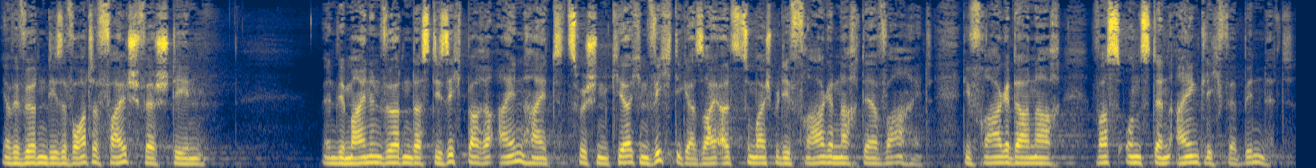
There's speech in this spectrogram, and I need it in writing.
Ja, wir würden diese Worte falsch verstehen, wenn wir meinen würden, dass die sichtbare Einheit zwischen Kirchen wichtiger sei als zum Beispiel die Frage nach der Wahrheit, die Frage danach, was uns denn eigentlich verbindet.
